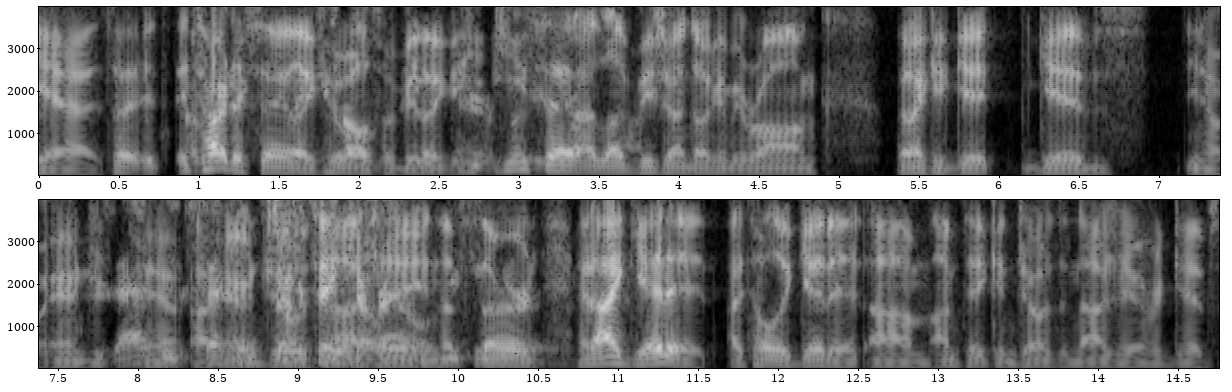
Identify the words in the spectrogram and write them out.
Yeah, so it, it's I hard to say like who else would be like. there, He, he said, "I love not." Bijan." Don't get me wrong, but I could get Gibbs, you know, Aaron, Exactly, yeah, uh, second, Aaron Jones, Najee in the third, and I get it. I totally get it. Um, I'm taking Jones and Najee over Gibbs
